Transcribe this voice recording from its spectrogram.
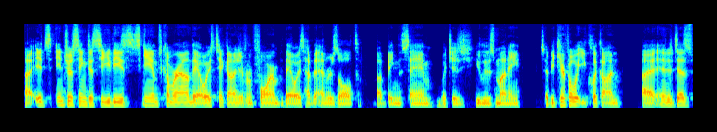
Uh, it's interesting to see these scams come around. They always take on a different form, but they always have the end result of being the same, which is you lose money. So be careful what you click on. Uh, and it does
